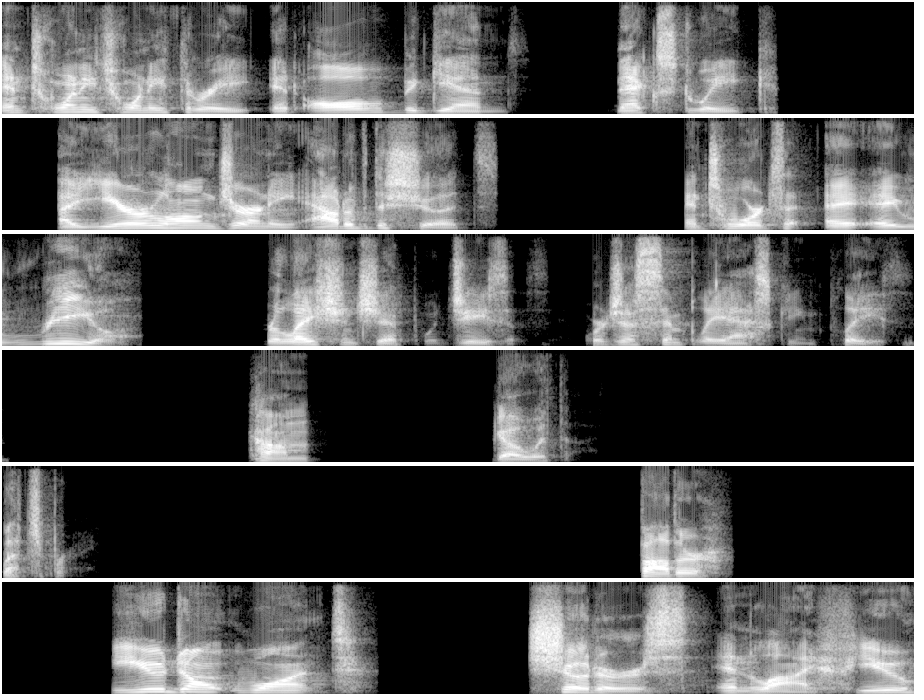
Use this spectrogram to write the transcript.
in 2023, it all begins next week. A year long journey out of the shoulds and towards a, a real relationship with Jesus. We're just simply asking, please, come, go with us. Let's pray. Father, you don't want shoulders in life. You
